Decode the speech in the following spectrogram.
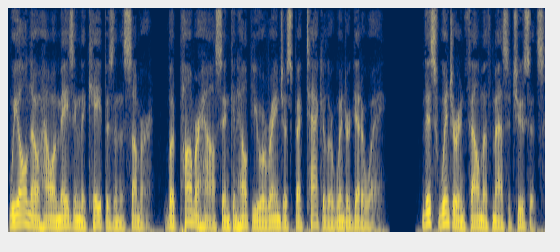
We all know how amazing the Cape is in the summer, but Palmer House Inn can help you arrange a spectacular winter getaway. This winter in Falmouth, Massachusetts,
